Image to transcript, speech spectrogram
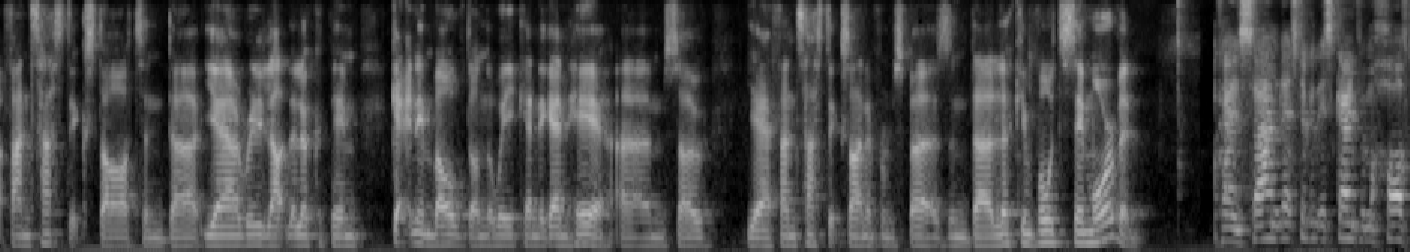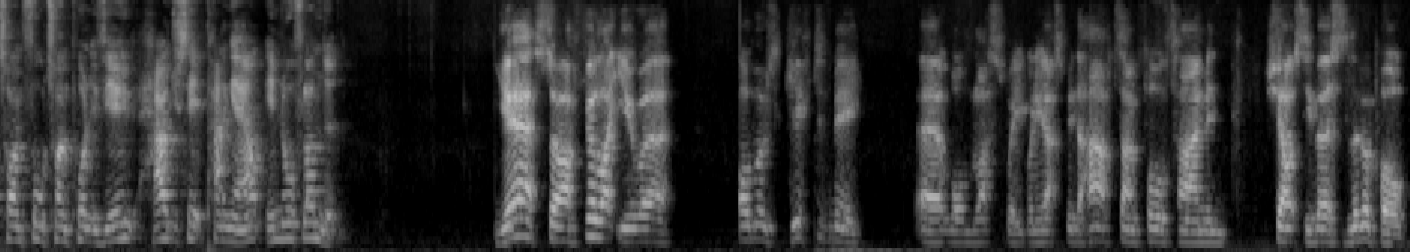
A fantastic start. And uh, yeah, I really like the look of him getting involved on the weekend again here. Um, so yeah, fantastic signing from Spurs, and uh, looking forward to seeing more of him. Okay, Sam, let's look at this game from a half-time, full-time point of view. How do you see it panning out in North London? Yeah, so I feel like you uh, almost gifted me uh, one last week when you asked me the half-time, full-time in Chelsea versus Liverpool.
